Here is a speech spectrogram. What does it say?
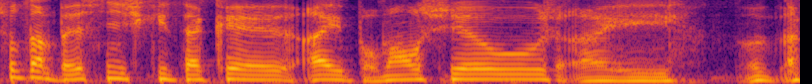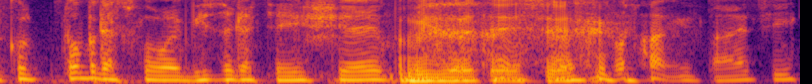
sú tam pesničky také aj pomalšie už, aj ako dobré slovo je vyzretejšie. Vyzretejšie. to sa mi páči.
